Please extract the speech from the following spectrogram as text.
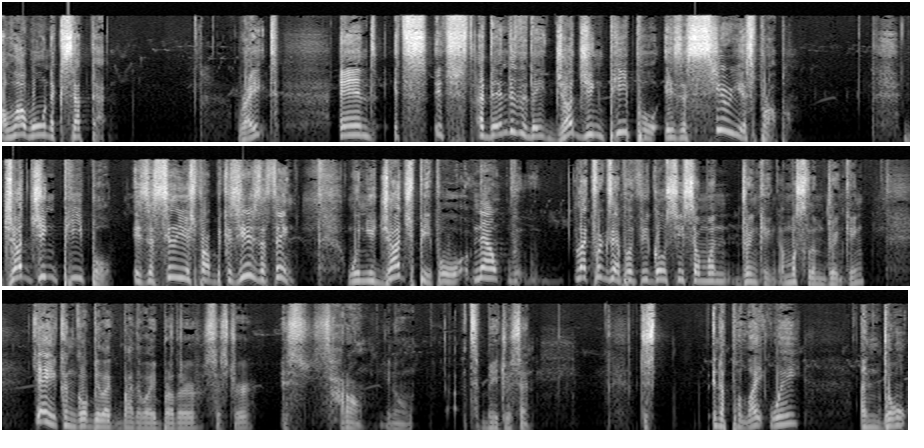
Allah won't accept that, right? And it's it's at the end of the day, judging people is a serious problem. Judging people is a serious problem because here's the thing. When you judge people now like for example if you go see someone drinking a muslim drinking yeah you can go be like by the way brother sister it's haram you know it's a major sin. Just in a polite way and don't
